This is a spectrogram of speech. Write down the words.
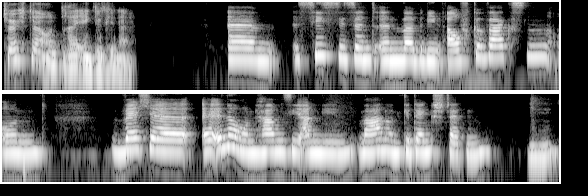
Töchter und drei Enkelkinder. Ähm, Sie, Sie sind in Wörbelin aufgewachsen und welche Erinnerungen haben Sie an die Mahn- und Gedenkstätten? Mhm.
